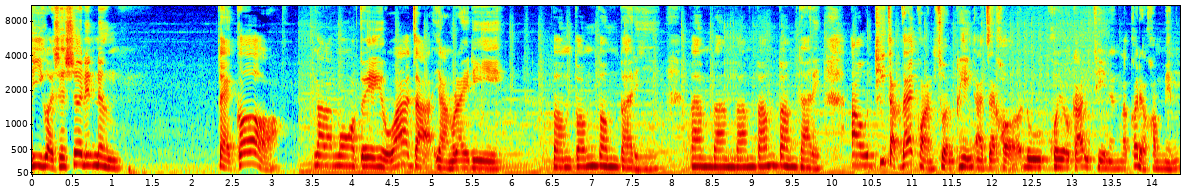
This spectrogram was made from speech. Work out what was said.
ดีกว่าเชเชอร์นิดนึง แต่ก็กำลังงงกับตัวเองอยู่ว่าจะอย่างไรดีบัมบัมบัมบารีบัมบัมบัมบัมบัมดารีเอาที่จับได้ก่อนส่วนเพลงอาจจะขอดูโคโยกราฟอีกทีนึง แล้วก็เดี๋ยวคอมเมนต์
